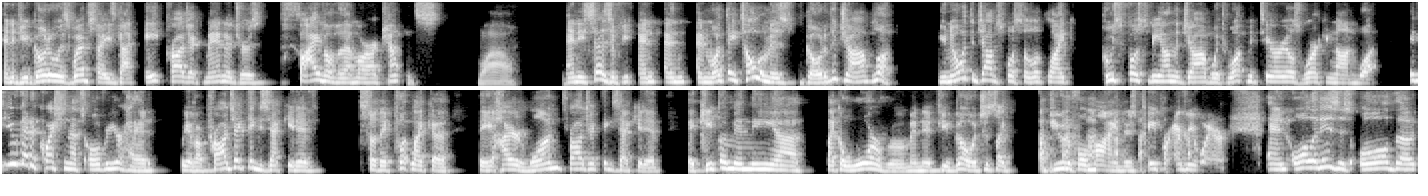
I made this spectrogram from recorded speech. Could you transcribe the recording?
And if you go to his website, he's got eight project managers. Five of them are accountants. Wow. And he says, if you and and and what they told him is go to the job. Look, you know what the job's supposed to look like. Who's supposed to be on the job with what materials, working on what. If you get a question that's over your head, we have a project executive. So they put like a they hired one project executive. They keep them in the uh, like a war room, and if you go, it's just like a beautiful mind. There's paper everywhere, and all it is is all the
